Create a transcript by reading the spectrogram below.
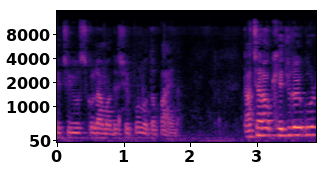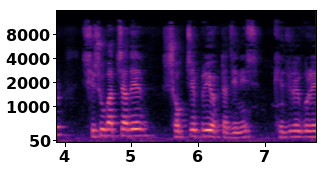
কিছু ইউজ করলে আমাদের সে পূর্ণতা পায় না। তাছাড়াও খেজুরের গুড় শিশু বাচ্চাদের সবচেয়ে প্রিয় একটা জিনিস। খেজুরের গুড়ে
